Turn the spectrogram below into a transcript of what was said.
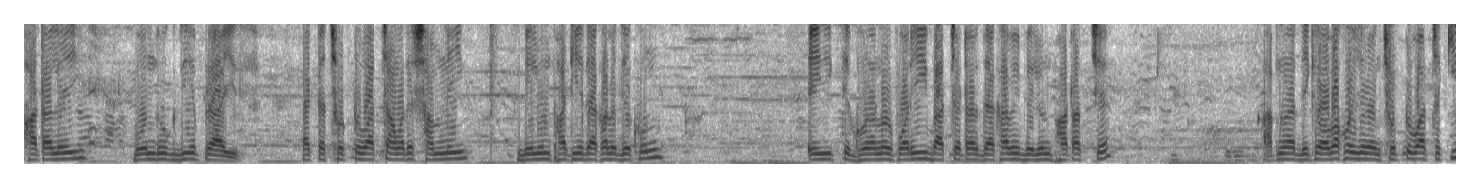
ফাটালেই বন্দুক দিয়ে প্রাইস একটা ছোট্ট বাচ্চা আমাদের সামনেই বেলুন ফাটিয়ে দেখাল, দেখুন। এই দিক থেকে ঘোরানোর পরেই বাচ্চাটার দেখাবে, বেলুন ফাটাচ্ছে। আপনারা দেখে অবাক হয়ে যাবেন ছোট্ট বাচ্চা কি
